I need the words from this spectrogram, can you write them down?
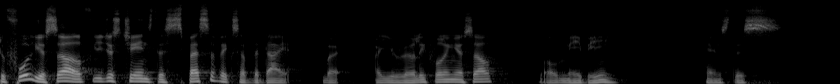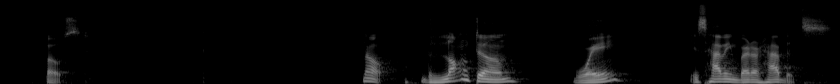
To fool yourself, you just change the specifics of the diet. But are you really fooling yourself? Well, maybe. Hence this post. Now, the long term way is having better habits,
